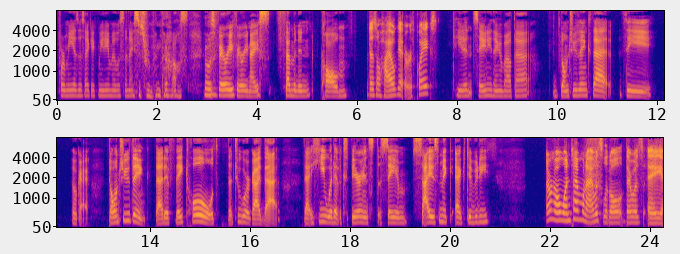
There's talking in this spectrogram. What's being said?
for me as a psychic medium, it was the nicest room in the house. It was very, very nice, feminine, calm. Does Ohio get earthquakes? He didn't say anything about that. Don't you think that the. Okay. Don't you think that if they told the tour guide that, that he would have experienced the same seismic activity? I don't know. One time when I was little, there was a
